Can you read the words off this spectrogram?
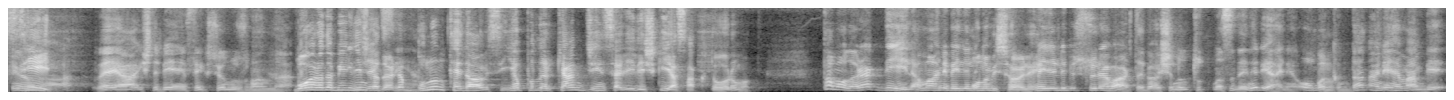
Sil. veya işte bir enfeksiyon uzmanına. Bu arada bildiğim kadarıyla yani. bunun tedavisi yapılırken cinsel ilişki yasak doğru mu? Tam olarak değil ama hani belirli Onu bir söyleyin. belirli bir süre var tabii aşının tutması denir ya hani o bakımdan hani hemen bir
